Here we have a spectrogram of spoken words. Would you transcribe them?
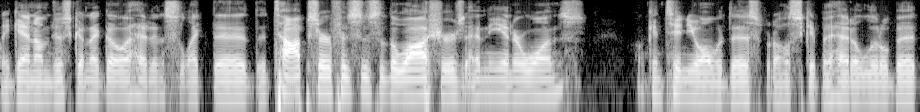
Again, I'm just going to go ahead and select the, the top surfaces of the washers and the inner ones. I'll continue on with this, but I'll skip ahead a little bit.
